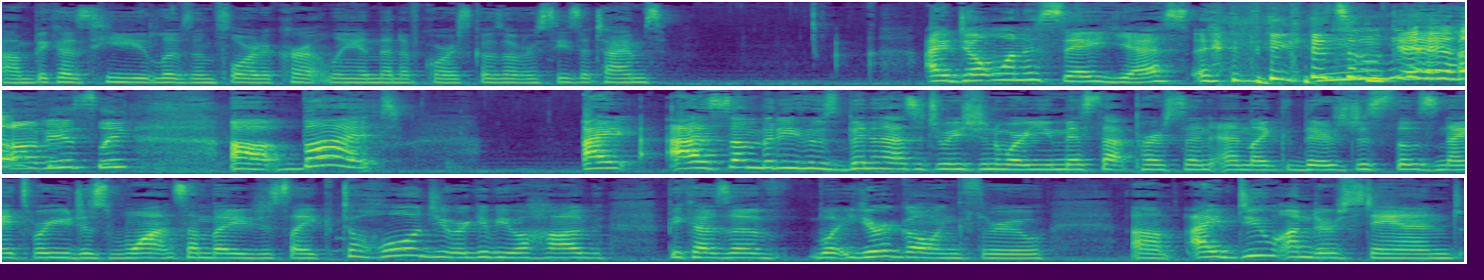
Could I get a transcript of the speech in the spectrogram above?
um, because he lives in florida currently and then of course goes overseas at times i don't want to say yes i think it's okay obviously uh, but I, as somebody who's been in that situation where you miss that person and like there's just those nights where you just want somebody just like to hold you or give you a hug because of what you're going through, um, I do understand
